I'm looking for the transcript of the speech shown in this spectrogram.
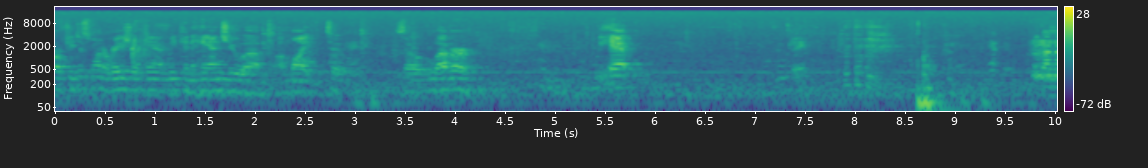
or if you just want to raise your hand, we can hand you a, a mic too. So whoever, we have, okay. Why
